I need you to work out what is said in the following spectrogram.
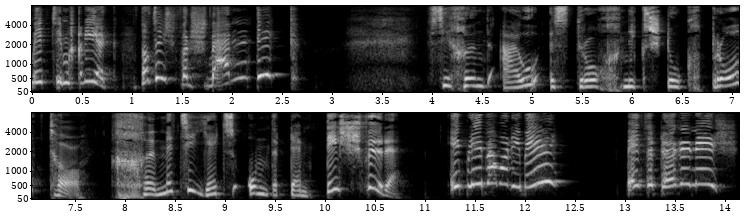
Mit im Krieg? Das ist Verschwendung. Sie können auch ein trockenes Stück Brot haben. Kommen Sie jetzt unter dem Tisch führen? Ich bleibe, wo ich bin, bis er durch ist.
